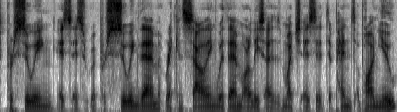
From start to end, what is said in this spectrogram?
pursuing it's it's pursuing them reconciling with them or at least as much as it depends upon you.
